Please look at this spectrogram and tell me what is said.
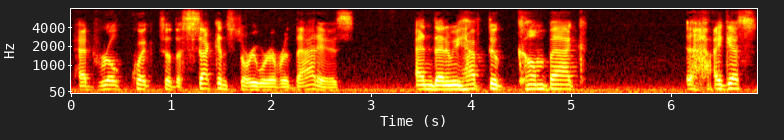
head real quick to the second story wherever that is, and then we have to come back. I guess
